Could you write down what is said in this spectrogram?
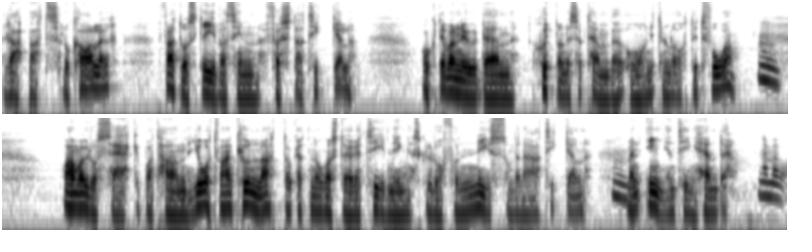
Rapats lokaler för att då skriva sin första artikel. Och det var nu den 17 september år 1982. Mm. Och han var ju då säker på att han gjort vad han kunnat och att någon större tidning skulle då få nys om den här artikeln. Mm. Men ingenting hände. Nej men vad,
